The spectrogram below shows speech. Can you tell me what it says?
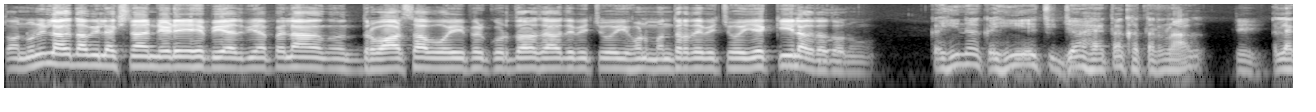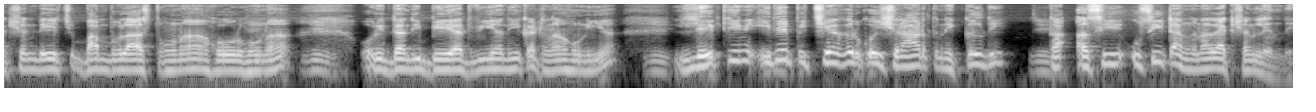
ਤੁਹਾਨੂੰ ਨਹੀਂ ਲੱਗਦਾ ਵੀ ਇਲੈਕਸ਼ਨਾਂ ਦੇ ਨੇੜੇ ਇਹ ਬੇਅਦਬੀਆਂ ਪਹਿਲਾਂ ਦਰਬਾਰ ਸਾਹਿਬ ਹੋਈ ਫਿਰ ਗੁਰਦੁਆਰਾ ਸਾਹਿਬ ਦੇ ਵਿੱਚ ਹੋਈ ਹੁਣ ਮੰਦਿਰ ਦੇ ਵਿੱਚ ਹੋਈ ਇਹ ਕੀ ਲੱਗਦਾ ਤੁਹਾਨੂੰ? ਕहीं ਨਾ ਕਹੀਂ ਇਹ ਚੀਜ਼ਾਂ ਹੈ ਤਾਂ ਖਤਰਨਾਕ। ਜੀ। ਇਲੈਕਸ਼ਨ ਡੇ ਚ ਬੰਬ ਬਲਾਸਟ ਹੋਣਾ ਹੋਰ ਹੋਣਾ ਔਰ ਇਦਾਂ ਦੀ ਬੇਅਦਬੀਆਂ ਦੀ ਘਟਨਾ ਹੋਣੀਆਂ। ਲੇਕਿਨ ਇਹਦੇ ਪਿੱਛੇ ਅਗਰ ਕੋਈ ਸ਼ਰਾਰਤ ਨਿਕਲਦੀ। ਤਾਂ ਅਸੀਂ ਉਸੇ ਢੰਗ ਨਾਲ ਐਕਸ਼ਨ ਲੈਂਦੇ।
